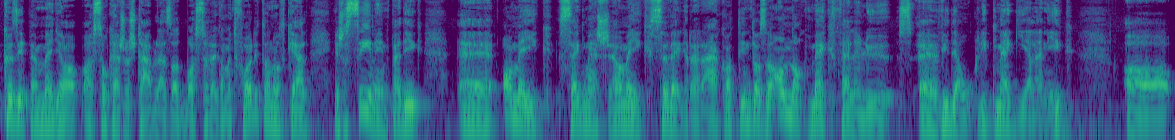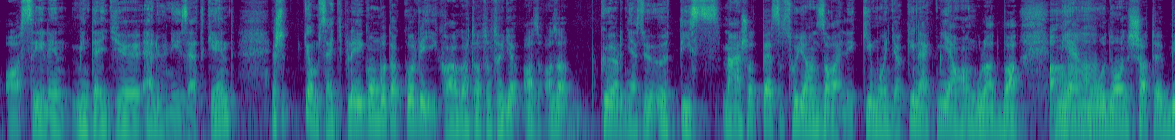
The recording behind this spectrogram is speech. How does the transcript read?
középen megy a, a szokásos táblázatba a szöveg, amit fordítanod kell, és a szélén pedig e, amelyik szegmensre, amelyik szövegre rákattint, az annak megfelelő e, videóklip megjelenik a, a szélén, mint egy előnézetként, és nyomsz egy play gombot, akkor végighallgatod, hogy az, az a környező 5-10 másodperc, az hogyan zajlik, ki mondja kinek, milyen hangulatban, Aha. milyen módon, stb.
